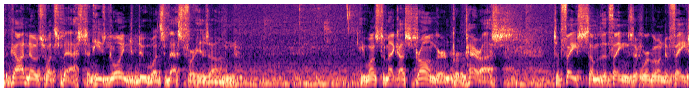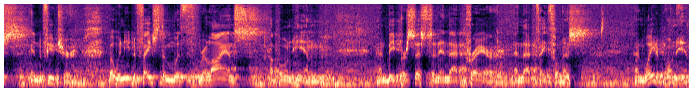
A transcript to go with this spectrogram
But God knows what's best, and He's going to do what's best for His own. He wants to make us stronger and prepare us to face some of the things that we're going to face in the future. But we need to face them with reliance upon Him and be persistent in that prayer and that faithfulness and wait upon Him.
